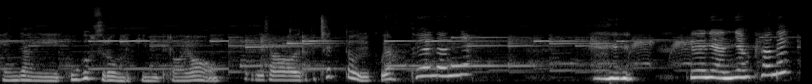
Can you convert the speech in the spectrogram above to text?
굉장히 고급스러운 느낌이 들어요. 여기서 이렇게 책도 읽고요. 도연이 안녕. 도연이 안녕 편해?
